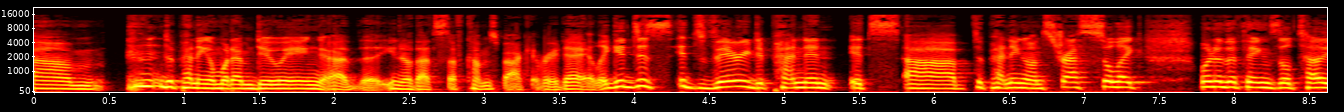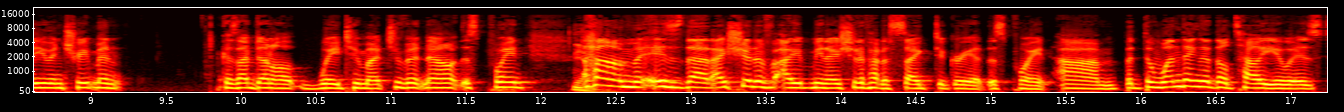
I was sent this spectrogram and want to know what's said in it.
um, depending on what I'm doing, uh, the, you know, that stuff comes back every day. Like it just, it's very dependent. It's uh, depending on stress. So, like one of the things they'll tell you in treatment because I've done a, way too much of it now at this point, yeah. um, is that I should have, I mean, I should have had a psych degree at this point. Um, but the one thing that they'll tell you is,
